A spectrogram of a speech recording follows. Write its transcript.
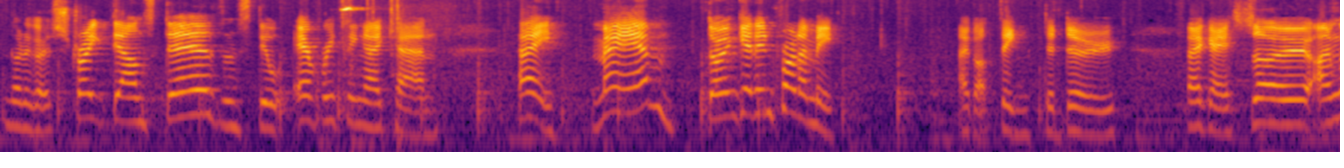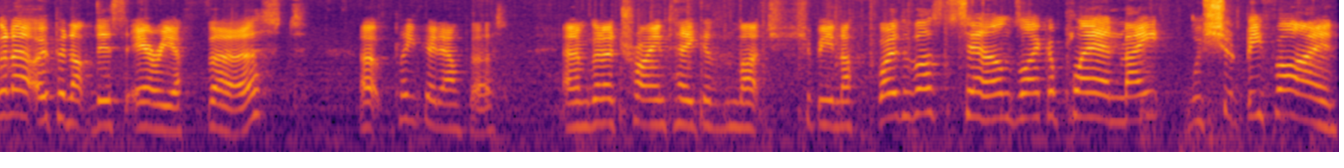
I'm gonna go straight downstairs and steal everything I can. Hey, ma'am, don't get in front of me. I got things to do. Okay, so I'm gonna open up this area first. Uh, please go down first. And I'm gonna try and take as much. Should be enough for both of us. Sounds like a plan, mate. We should be fine.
